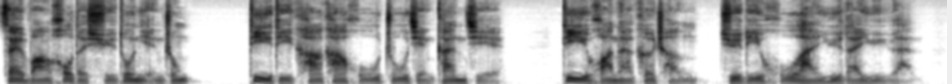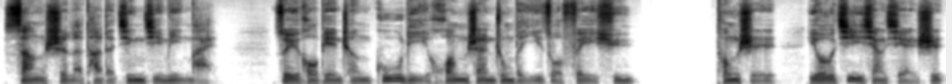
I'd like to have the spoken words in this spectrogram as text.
在往后的许多年中，蒂蒂卡卡湖逐渐干结。蒂华纳科城距离湖岸愈来愈远，丧失了它的经济命脉，最后变成孤立荒山中的一座废墟。同时，有迹象显示，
